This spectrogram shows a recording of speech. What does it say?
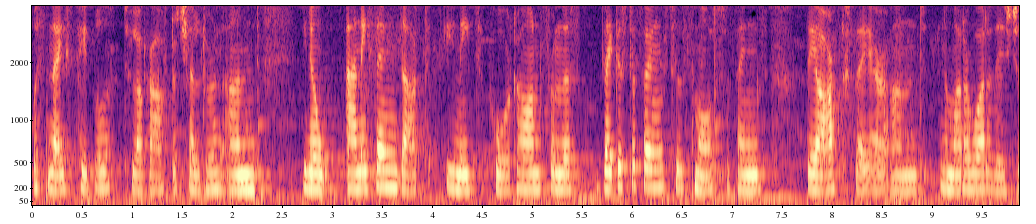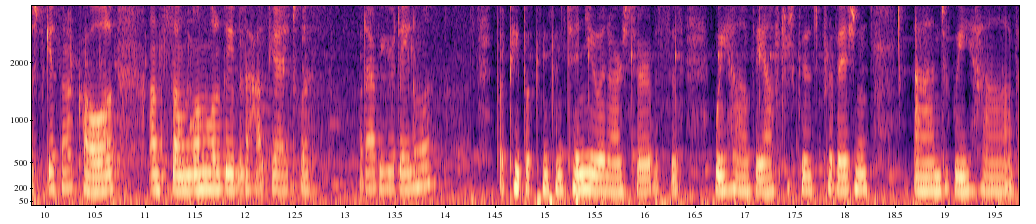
with nice people to look after children and you know anything that you need support on from the biggest of things to the smallest of things the ARC's there and no matter what it is just give them a call and someone will be able to help you out with whatever you're dealing with but people can continue in our services. We have the after schools provision and we have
